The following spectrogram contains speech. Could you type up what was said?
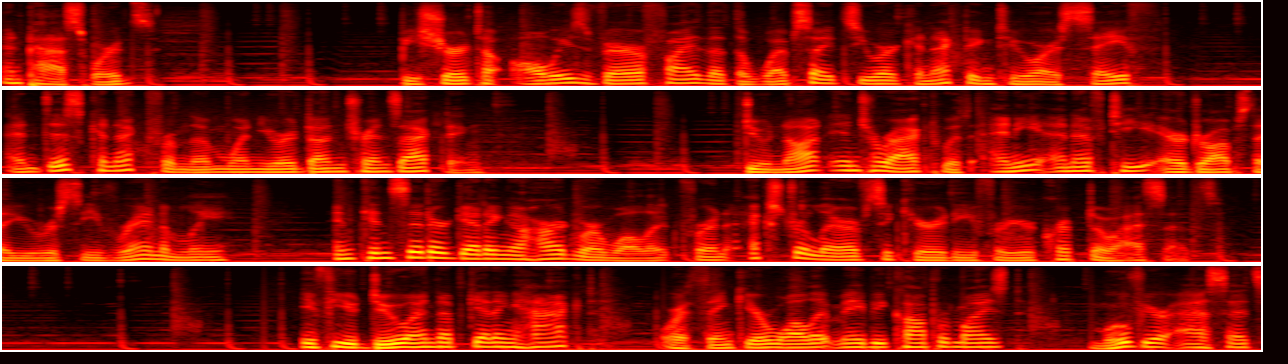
and passwords. Be sure to always verify that the websites you are connecting to are safe, and disconnect from them when you are done transacting. Do not interact with any NFT airdrops that you receive randomly, and consider getting a hardware wallet for an extra layer of security for your crypto assets. If you do end up getting hacked, or think your wallet may be compromised, move your assets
